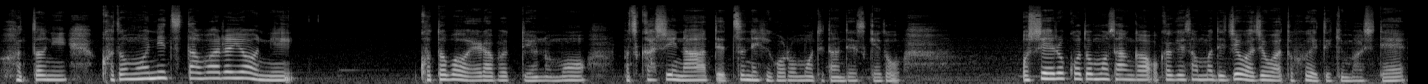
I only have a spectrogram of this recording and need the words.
本当に子供に伝わるように言葉を選ぶっていうのも難しいなって常日頃思ってたんですけど教える子どもさんがおかげさまでじわじわと増えてきまして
